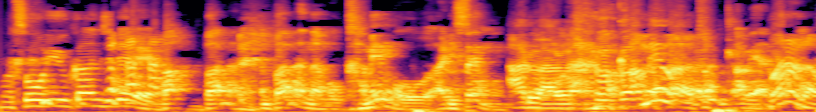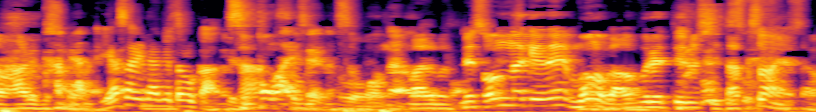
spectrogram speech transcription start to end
まあそういう感じで、ば、バナナ、バナナも亀もありそうやもん。あるあるある。亀はちょっと、亀やバナナはある。亀やな。野菜投げとるかってそな。こはありそうやな、そこな。まあでも、で、そんだけね、物が溢れてるし、たくさんやから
